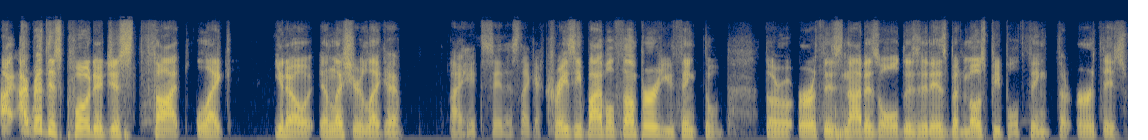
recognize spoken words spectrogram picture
I, I read this quote and just thought like, you know, unless you're like a I hate to say this, like a crazy Bible thumper. You think the the earth is not as old as it is, but most people think the earth is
